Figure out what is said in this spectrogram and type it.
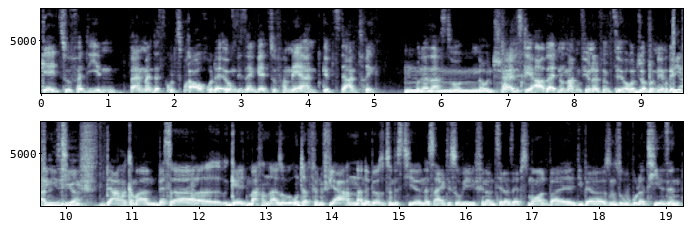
Geld zu verdienen, weil man das kurz braucht oder irgendwie sein Geld zu vermehren, gibt es da einen Trick? Oder sagst du, no chance, ich gehe arbeiten und mache einen 450 Euro Job und den Regal? Definitiv, da kann man besser äh, Geld machen. Also unter fünf Jahren an der Börse zu investieren, ist eigentlich so wie finanzieller Selbstmord, weil die Börsen so volatil sind.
